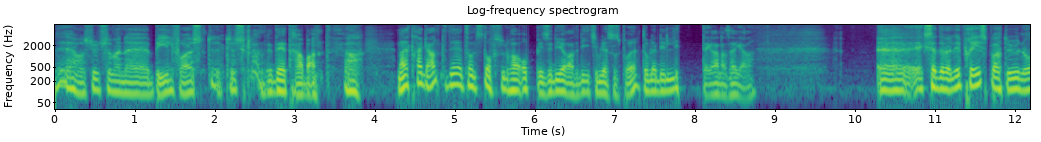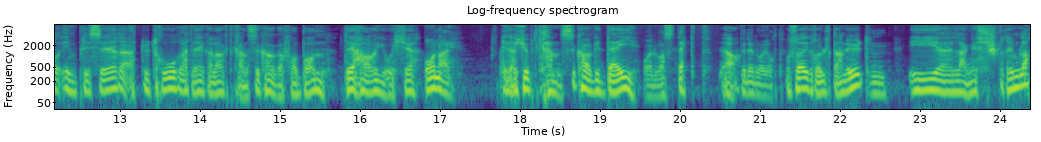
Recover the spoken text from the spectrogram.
det høres ut som en eh, bil fra Øst-Tyskland? Det er Trabant. Ja. Nei, Tragant det er et sånt stoff som du har oppi så de gjør at de ikke blir så sprø. Da blir de litt seigere. Eh, Jeg setter veldig pris på at du nå impliserer at du tror at jeg har lagt kransekaker fra bånn. Det har jeg jo ikke. Å nei. Jeg har kjøpt kransekakedeig, Og du har stekt. Ja. Det er det du har gjort. og så har jeg rullet den ut i eh, lange strimler.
